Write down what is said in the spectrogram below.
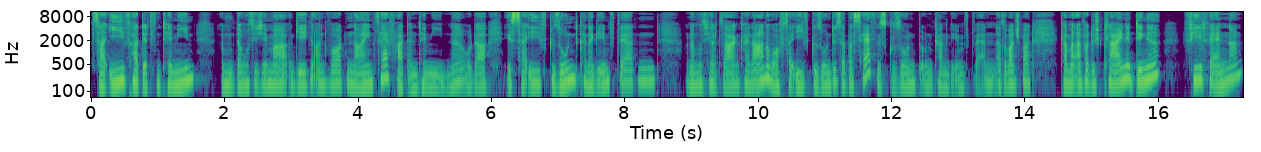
Saif hat jetzt einen Termin, ähm, da muss ich immer gegen antworten, nein, Saif hat einen Termin. Ne? Oder ist Saif gesund, kann er geimpft werden? Und dann muss ich halt sagen, keine Ahnung, ob Saif gesund ist, aber Saif ist gesund und kann geimpft werden. Also manchmal kann man einfach durch kleine Dinge viel verändern.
